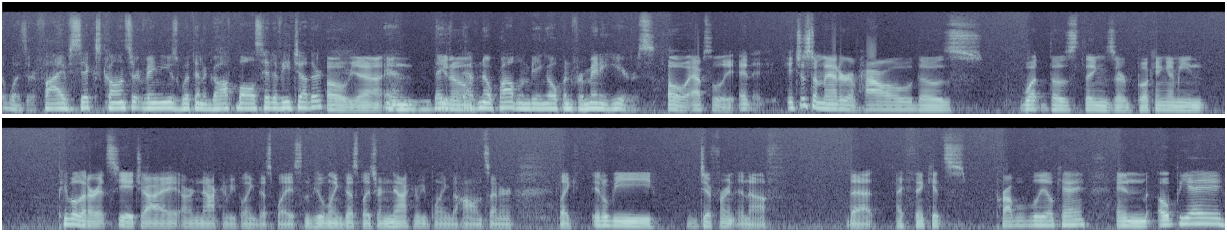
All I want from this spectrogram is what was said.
was there five, six concert venues within a golf ball's hit of each other? Oh yeah, and, and, they you know, have no problem being open for many years. oh absolutely, and it's just a matter of how those what those things are booking. I mean, people that are at CHI are not going to be playing this place, and the people playing this place are not going to be playing the Holland Center. Like it'll be different enough that I think it's probably okay. And OPA,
